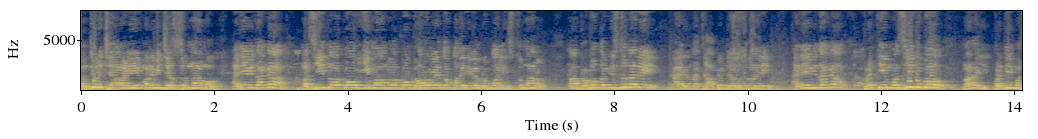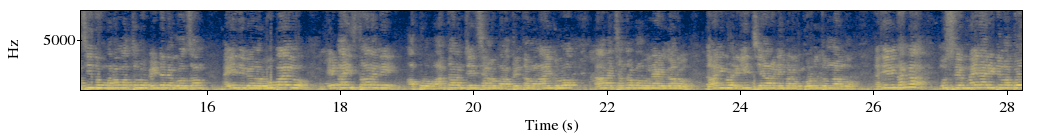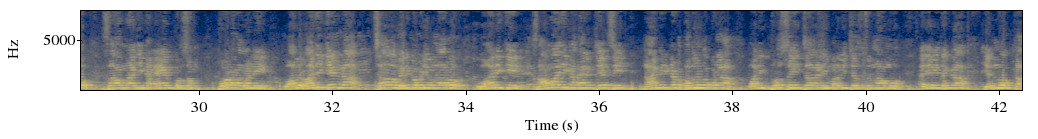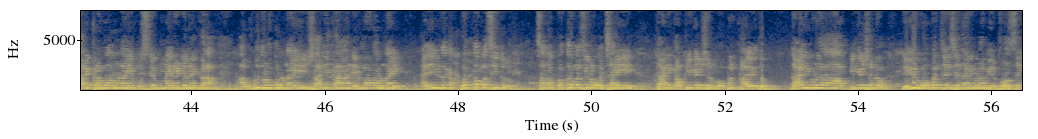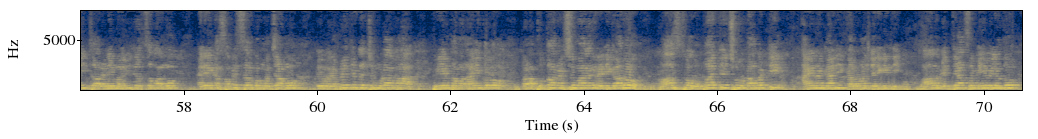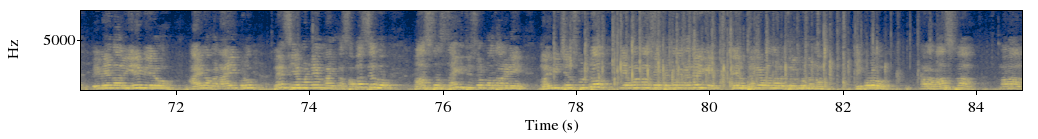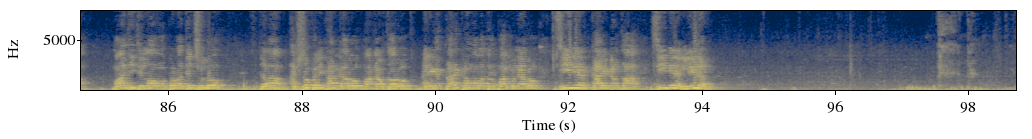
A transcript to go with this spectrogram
మంజూరు చేయాలని మనవి చేస్తున్నాము. అదే విధంగా మసీదులకు ఇమాములకు గౌరవేతం పదిహేను వేల రూపాయలు ఇస్తున్నారు. మా ప్రభుత్వం ఇస్తున్నది. కానీ అంత జాప్యం జరుగుతున్నది. అదేవిధంగా ప్రతి మసీదుకు మన ప్రతి మసీదు మరమ్మతులు మెయింటెనెన్స్ కోసం ఐదు వేల రూపాయలు కేటాయిస్తారని అప్పుడు వాగ్దానం చేశారు మన ప్రీతమ నాయకులు నారా చంద్రబాబు నాయుడు గారు. దాన్ని కూడా రిలీజ్ చేయాలని మనం కోరుతున్నాము. అదేవిధంగా ముస్లిం మైనారిటీలకు సామాజిక న్యాయం కోసం పోరాడాలని వాళ్ళు రాజకీయంగా చాలా వెనుకబడి ఉన్నారు. వారికి సామాజిక న్యాయం చేసి నామినేటెడ్ పదవుల్లో కూడా వారికి ప్రోత్సహించాలని మనవి చేస్తున్నాము. అదేవిధంగా ఎన్నో కార్యక్రమాలు ఉన్నాయి ముస్లిం మైనార్టీల యొక్క ఆ ఉడుదుడుకులు ఉన్నాయి షాదీఖానా నిర్మాణాలు ఉన్నాయి. అదేవిధంగా కొత్త మసీదులు చాలా కొత్త మసీదులు వచ్చాయి. దానికి అప్లికేషన్ ఓపెన్ కాలేదు. దానికి కూడా ఆ అప్లికేషన్ రివ్యూ ఓపెన్ చేసేదాన్ని కూడా మీరు ప్రోత్సహించాలని మనవి చేస్తున్నాము. అనేక సమస్యలకు వచ్చాము. మేము రిప్రజెంటేషన్ కూడా మన ప్రియతమ నాయకులు మన పుత్తా నరసింహారెడ్డి గారు రాష్ట్ర ఉపాధ్యక్షులు కాబట్టి ఆయన కానీ కలవడం జరిగింది. వాళ్ళ వ్యత్యాసం ఏమీ లేదు విభేదాలు ఏమీ లేవు. ఆయన ఒక నాయకుడు. ప్లస్ ఏమంటే మా యొక్క సమస్యలు రాష్ట్ర స్థాయికి తీసుకొని పోతారని మనవి చేసుకుంటూ ఈ అవకాశం పెట్టడానికి నేను ధన్యవాదాలు తెలుపుకుంటున్నాను. ఇప్పుడు మన రాష్ట్ర మన మాజీ జిల్లా ముప్పటి అధ్యక్షులు జనా అష్రఫ్ అలీ ఖాన్ గారు మాట్లాడతారు. అనేక కార్యక్రమాల్లో అతను పాల్గొన్నారు. సీనియర్ కార్యకర్త సీనియర్ లీడర్.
